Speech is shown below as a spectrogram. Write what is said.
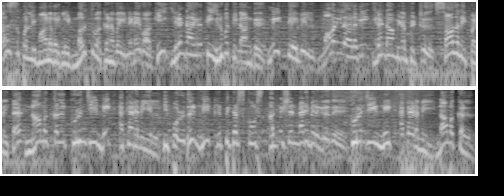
அரசு பள்ளி மாணவர்களின் மருத்துவ கனவை நினைவாக்கி இரண்டாயிரத்தி இருபத்தி நான்கு நீட் தேர்வில் மாநில அளவில் இரண்டாம் இடம் பெற்று சாதனை படைத்த நாமக்கல் குறிஞ்சி நீட் அகாடமியில் இப்பொழுது நீட் ரிப்பீட்டர்ஸ் கோர்ஸ் அட்மிஷன் நடைபெறுகிறது. குறிஞ்சி நீட் அகாடமி நாமக்கல்.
